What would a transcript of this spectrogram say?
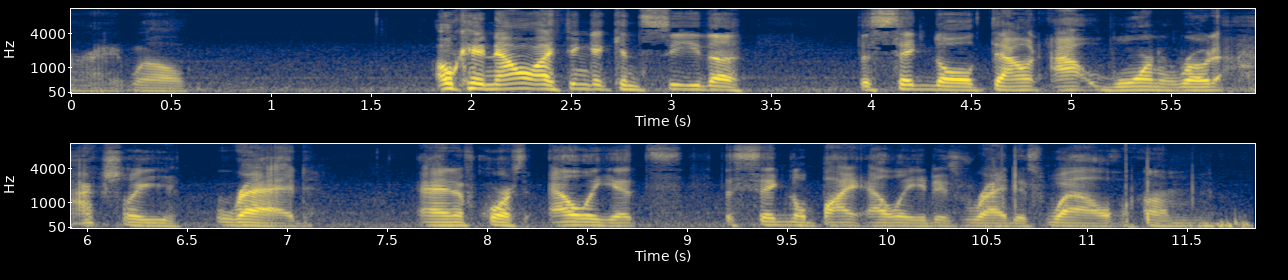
All right, well, okay, now I think I can see the, the signal down at Warner Road actually red. And of course, Elliot's, the signal by Elliot is red as well. Um,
